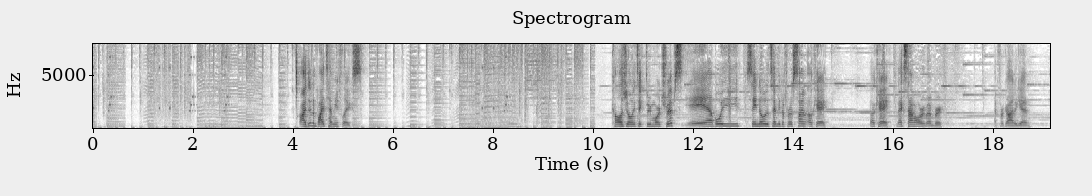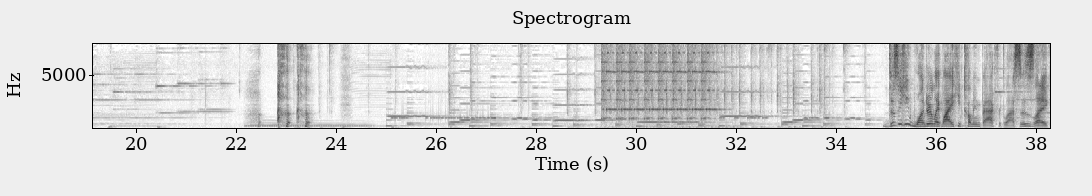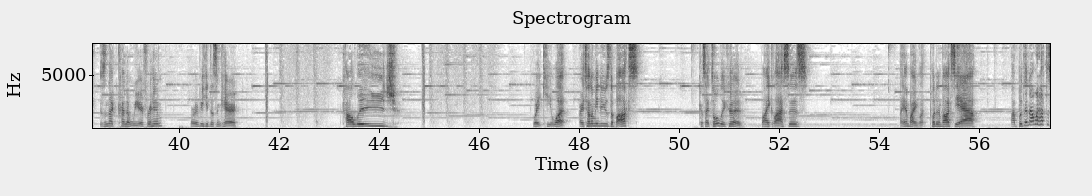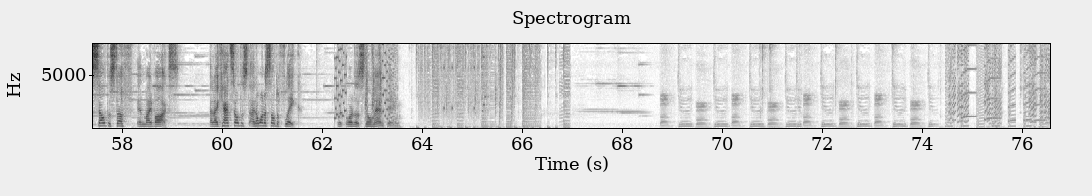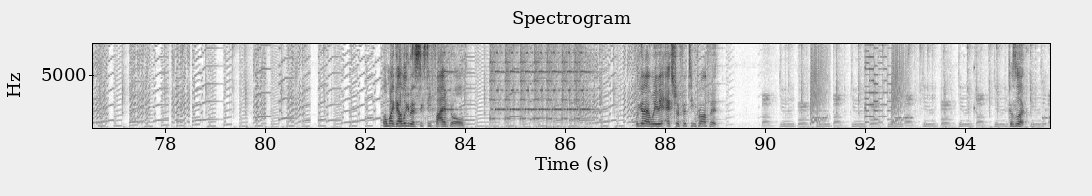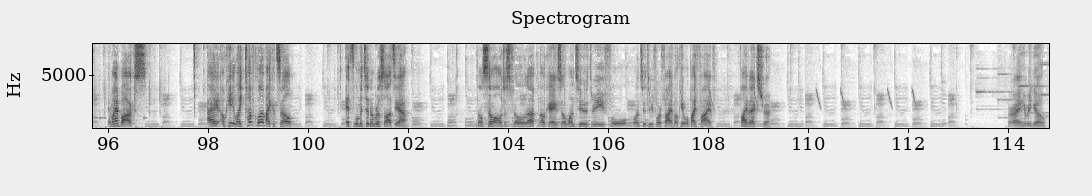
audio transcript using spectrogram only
Oh, I didn't buy Temmie Flakes. College only take three more trips? Yeah, boy. Say no to Temmie the first time? Okay. Okay, next time I'll remember. I forgot again. Doesn't he wonder like why I keep coming back for glasses? Like, isn't that kind of weird for him? Or maybe he doesn't care. College! Wait, Key, what? Are you telling me to use the box? Because I totally could. Buy glasses. I am buying Put in box? Yeah. Uh, but then I would have to sell the stuff in my box. And I can't sell the... I don't want to sell the flake. Or the snowman thing. Oh my god, look at this, 65 gold. Look at that, we made extra 15 profit. Because look, in my box, I okay like tough glove I could sell. It's limited number of slots, yeah. Don't sell all, just fill it up. Okay, so one, two, three, four, one, two, three, four, five. Okay, we'll buy five, five extra. All right, here we go.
